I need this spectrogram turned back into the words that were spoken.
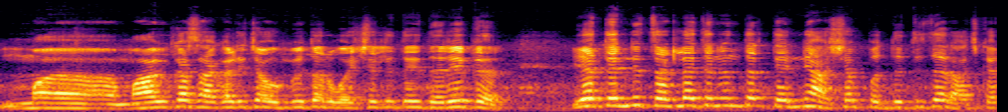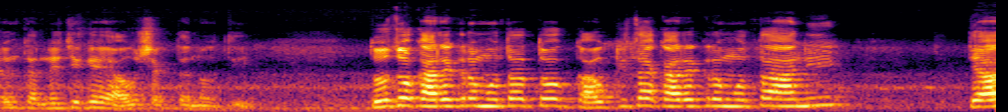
मा महाविकास आघाडीच्या उमेदवार वैशालीताई दरेकर या त्यांनी चढल्याच्या नंतर त्यांनी अशा पद्धतीचं राजकारण करण्याची काही आवश्यकता नव्हती. तो जो कार्यक्रम होता तो गावकीचा कार्यक्रम होता आणि त्या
